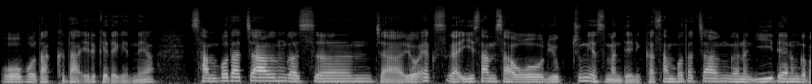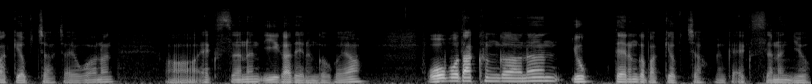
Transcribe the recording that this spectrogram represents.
5보다 크다 이렇게 되겠네요. 3보다 작은 것은 자, 요 x가 2, 3, 4, 5, 6 중에서만 되니까 3보다 작은 거는 2 되는 것밖에 없죠. 자, 요거는 어, x는 2가 되는 거고요. 5보다 큰 거는 6 되는 것밖에 없죠. 그러니까 x는 6.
